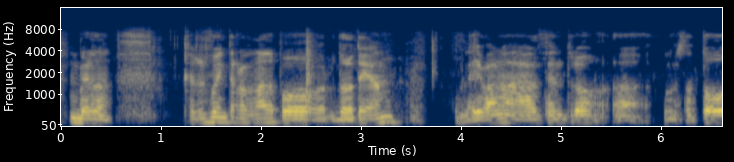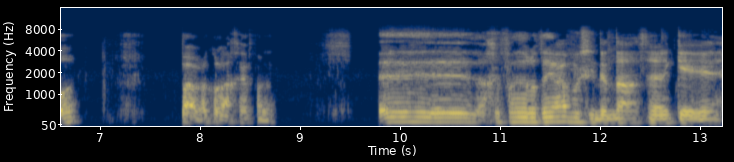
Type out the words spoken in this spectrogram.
perdón. Jesús fue interrogado por Dorotea. La llevaron al centro, a donde están todos, para hablar con la jefa. Eh, la jefa de Dorotea pues intenta hacer que,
